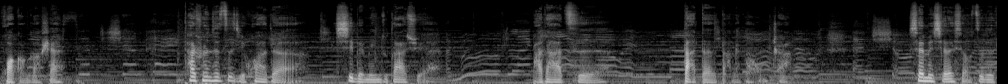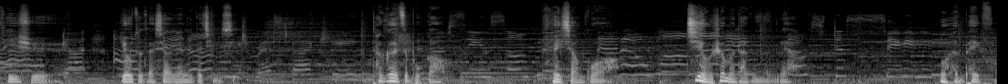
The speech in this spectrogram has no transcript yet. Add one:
画广告衫，他穿着自己画的西北民族大学。把大字大大的打了个红叉，下面写了小字的 T 恤，游走在校园里的情形。他个子不高，没想过竟有这么大的能量，我很佩服。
